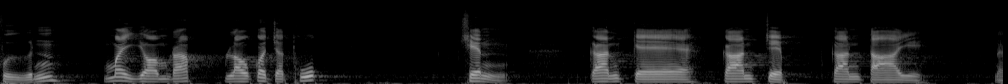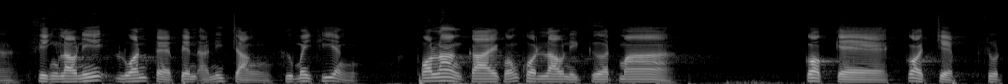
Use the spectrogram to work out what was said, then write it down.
ฝืนไม่ยอมรับเราก็จะทุกข์ เช่น การแก่ การเจ็บ การตาย นะสิ่งเหล่านี้ล้วนแต่เป็นอนิจจังคือไม่เที่ยง เพราะร่างกายของคนเรานี่เกิดมา ก็แก่ก็เจ็บสุด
